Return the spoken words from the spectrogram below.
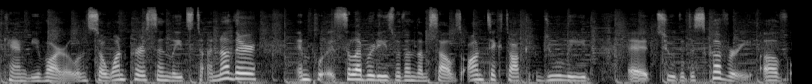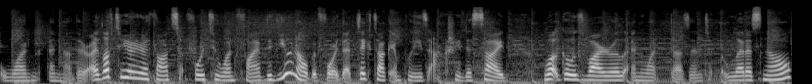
can be viral. And so one person leads to another. Empl- celebrities within themselves on TikTok do lead uh, to the discovery of one another. I'd love to hear your thoughts at 4215. Did you know before that TikTok employees actually decide what goes viral and what doesn't? Let us know.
